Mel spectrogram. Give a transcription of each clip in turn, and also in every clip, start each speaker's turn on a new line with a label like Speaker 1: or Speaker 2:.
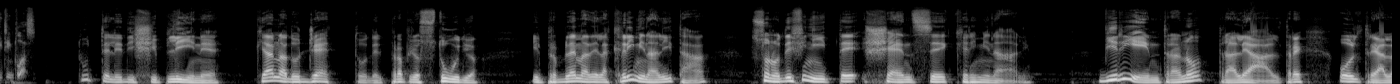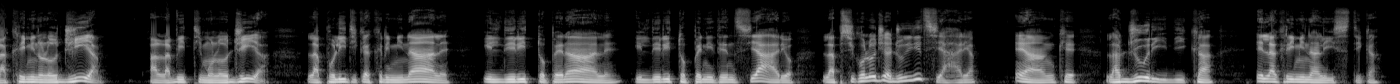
Speaker 1: 18 plus.
Speaker 2: Tutte le discipline che hanno ad oggetto del proprio studio il problema della criminalità sono definite scienze criminali. Vi rientrano, tra le altre, oltre alla criminologia, alla vittimologia, la politica criminale, il diritto penale, il diritto penitenziario, la psicologia giudiziaria e anche la giuridica e la criminalistica.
